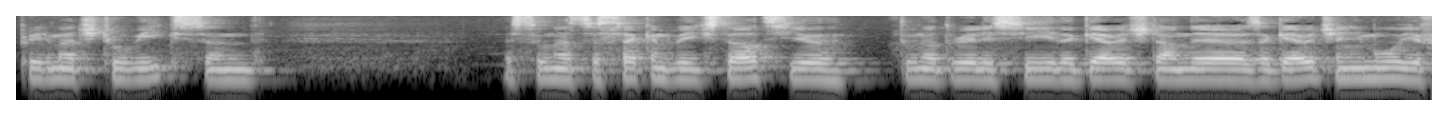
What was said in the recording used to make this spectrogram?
pretty much two weeks and as soon as the second week starts, you do not really see the garage down there as a garage anymore. You,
